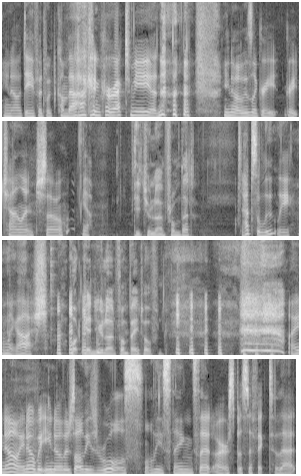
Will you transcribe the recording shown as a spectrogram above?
you know, David would come back and correct me. And, you know, it was a great, great challenge. So, yeah. Did you learn from that? Absolutely. Oh my gosh. what can you learn from Beethoven? I know, I know. But, you know, there's all these rules, all these things that are specific to that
